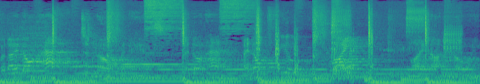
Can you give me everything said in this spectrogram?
But I don't have to know it is. I don't have, I don't feel by not knowing.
